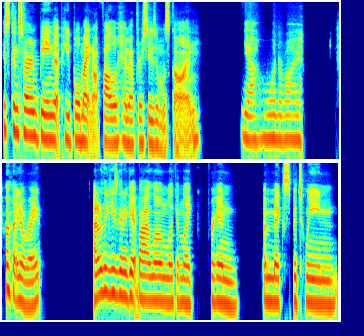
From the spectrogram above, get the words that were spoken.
his concern being that people might not follow him after Susan was gone. Yeah. I wonder why. I know, right? I don't think he's gonna get by alone looking like friggin' a mix between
